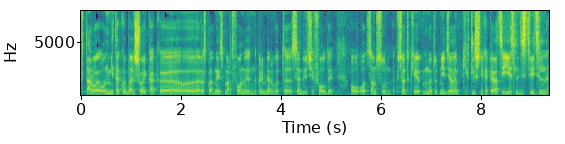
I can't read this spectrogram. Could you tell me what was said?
А, Второе, он не такой большой, как э, э, раскладные смартфоны, например, вот э, сэндвичи, фолды от Samsung. Все-таки мы тут не делаем каких-то лишних операций. Если действительно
